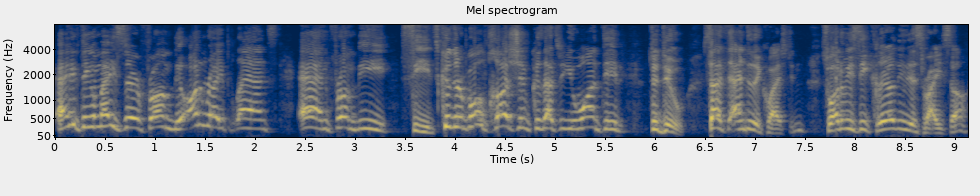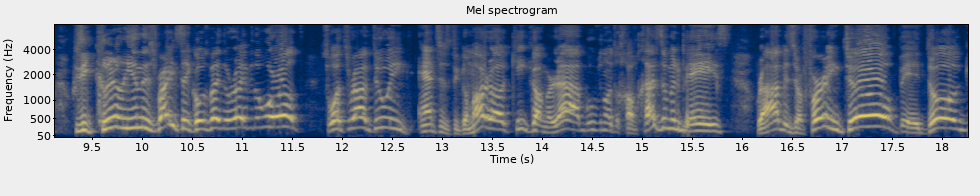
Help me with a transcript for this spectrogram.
and you take a meiser from the unripe plants and from the seeds, because they're both chashiv, because that's what you wanted to do. So that's the end of the question. So what do we see clearly in this raisa? We see clearly in this raisa, it goes by the right of the world. So what's Rab doing? Answers the Gemara, Kikam Rav, moving on to Chav Chazim and Beis. Rav is referring to Bedog.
